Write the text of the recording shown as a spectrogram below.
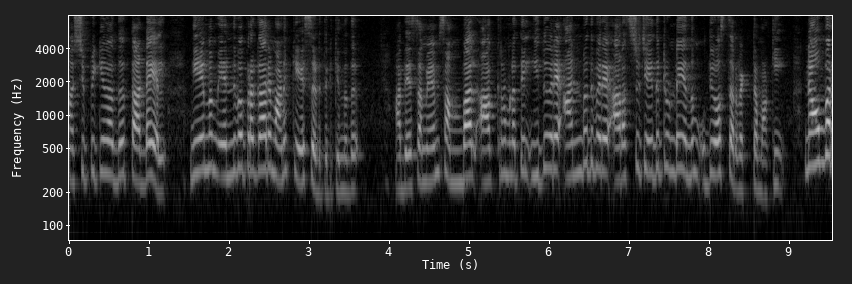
നശിപ്പിക്കുന്നത് തടയൽ നിയമം എന്നിവ പ്രകാരമാണ് കേസ് എടുത്തിരിക്കുന്നത് അതേസമയം സമ്പാൽ ആക്രമണത്തിൽ ഇതുവരെ അൻപത് പേരെ അറസ്റ്റ് ചെയ്തിട്ടുണ്ട് എന്നും ഉദ്യോഗസ്ഥർ വ്യക്തമാക്കി. നവംബർ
